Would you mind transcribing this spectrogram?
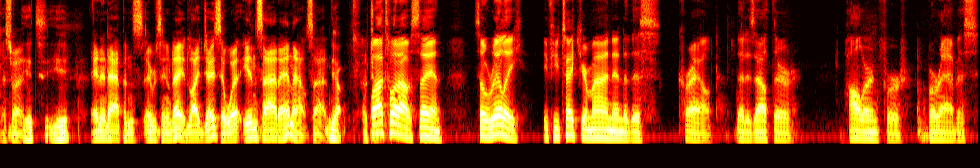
That's right. It's you. and it happens every single day. Like Jay said, well, inside and outside. Yeah. Well, that's what I was saying. So really, if you take your mind into this crowd that is out there hollering for Barabbas,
